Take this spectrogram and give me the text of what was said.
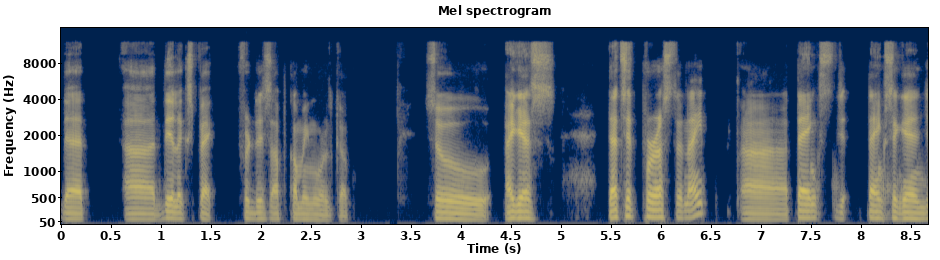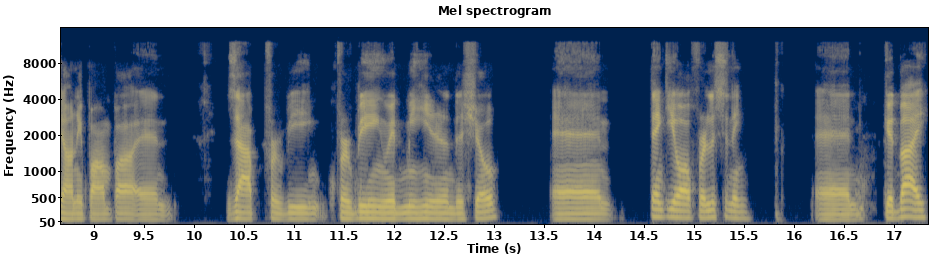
that uh they'll expect for this upcoming World Cup. So I guess that's it for us tonight. Uh thanks thanks again Johnny Pampa and Zaph for being for being with me here on the show. And thank you all for listening. And goodbye.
